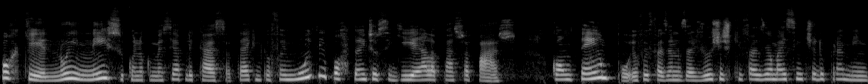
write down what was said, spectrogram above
Porque no início, quando eu comecei a aplicar essa técnica, foi muito importante eu seguir ela passo a passo com o tempo, eu fui fazendo os ajustes que faziam mais sentido para mim.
